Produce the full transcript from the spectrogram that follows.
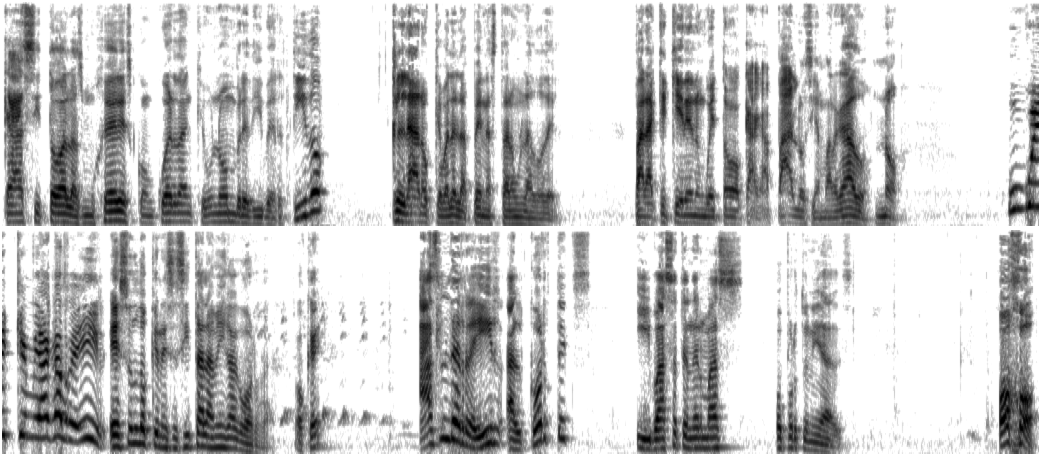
casi todas las mujeres concuerdan que un hombre divertido, claro que vale la pena estar a un lado de él. ¿Para qué quieren un güey todo cagapalos y amargado? No. Un güey que me haga reír. Eso es lo que necesita la amiga gorda, ¿ok? Hazle reír al córtex y vas a tener más oportunidades. Ojo,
